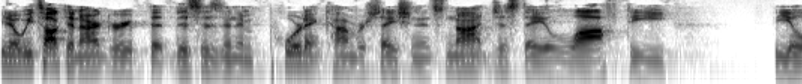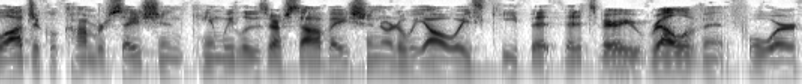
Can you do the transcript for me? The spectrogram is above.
You know, we talked in our group that this is an important conversation. It's not just a lofty theological conversation. Can we lose our salvation or do we always keep it? That it's very relevant for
